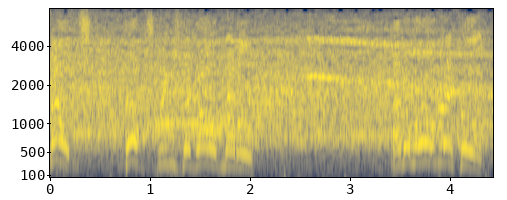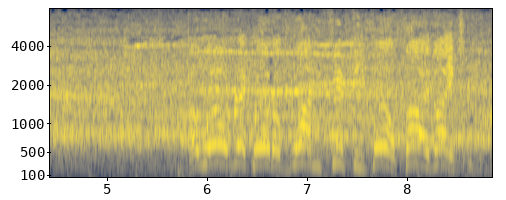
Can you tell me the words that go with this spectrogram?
Phelps. Phelps wins the gold medal. And a world record. A world record of 154.58.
